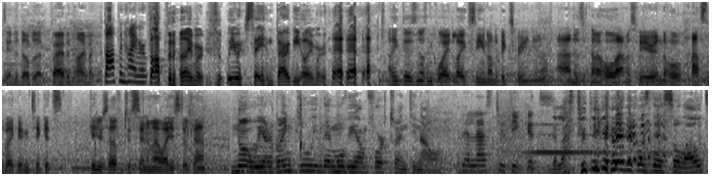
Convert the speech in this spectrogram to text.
doing the doubler. Barbenheimer. Boppenheimer. Boppenheimer. We were saying Barbieheimer. I think there's nothing quite like seeing on the big screen, you know? And there's a kind of whole atmosphere and the whole hassle about getting tickets. Get yourself into cinema while you still can. No, we are going to in the movie on 420 now. The last two tickets. The last two tickets because they're sold out.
